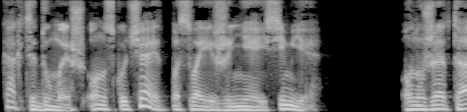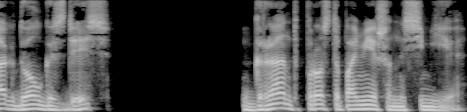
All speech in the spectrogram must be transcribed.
Как ты думаешь, он скучает по своей жене и семье? Он уже так долго здесь?» Грант просто помешан на семье.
